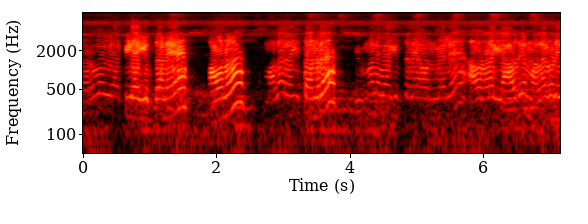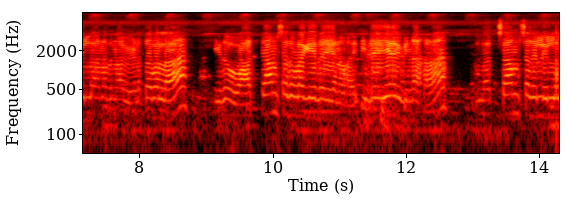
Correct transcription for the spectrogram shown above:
ಸರ್ವವ್ಯಾಪಿಯಾಗಿದ್ದಾನೆ, ಅವನು ಮಲರಹಿತ ಅಂದ್ರೆ ವಿಮಲವಾಗಿದ್ದಾನೆ, ಅವನ ಮೇಲೆ ಅವನೊಳಗೆ ಯಾವುದೇ ಮಲಗಳಿಲ್ಲ ಅನ್ನೋದು ನಾವು ಹೇಳ್ತಾವಲ್ಲ. ಇದು ವಾಚ್ಯಾಂಶದೊಳಗೆ ಇದೆ ಏನು ಇದೆಯೇ ವಿನಃ, ಲಕ್ಷಾಂಶದಲ್ಲಿಲ್ಲ.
